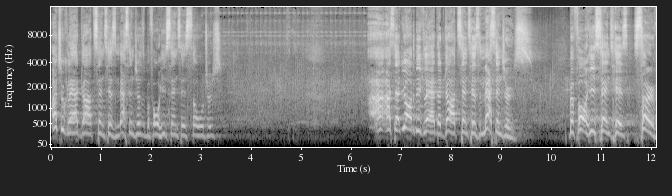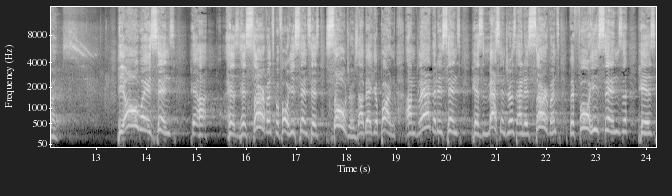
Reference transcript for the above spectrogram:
Aren't you glad God sends his messengers before he sends his soldiers? I, I said, You ought to be glad that God sends his messengers before he sends his servants. He always sends uh, his, his servants before he sends his soldiers. I beg your pardon. I'm glad that he sends his messengers and his servants before he sends his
